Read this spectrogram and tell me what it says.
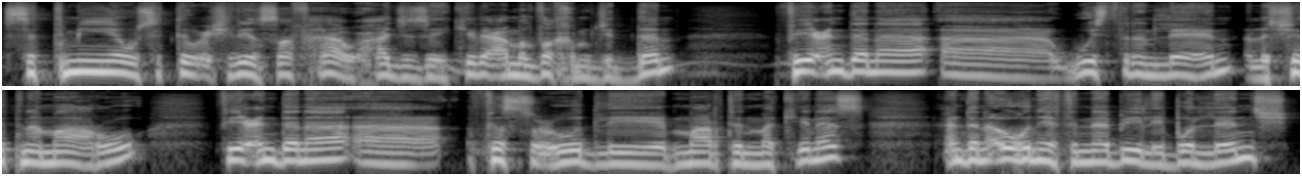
626 صفحة أو حاجة زي كذا عمل ضخم جدا. في عندنا آه Western Lane لشيتنا مارو. في عندنا آه في الصعود لمارتن ماكينس. عندنا أغنية النبي لبول لينش.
